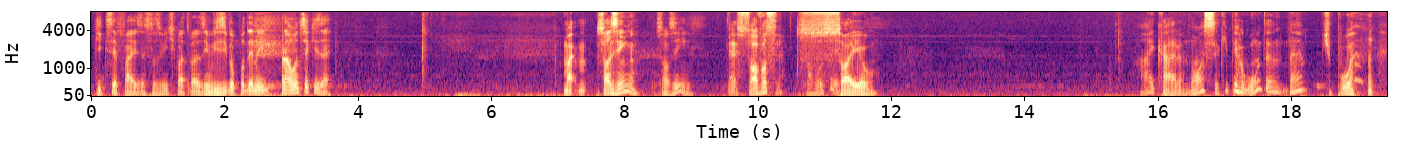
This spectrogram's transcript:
O que, que você faz nessas 24 horas invisível, podendo ir pra onde você quiser? Mas, sozinho? Sozinho? É só você. Só você. Só eu. Ai, cara, nossa, que pergunta, né? Tipo.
